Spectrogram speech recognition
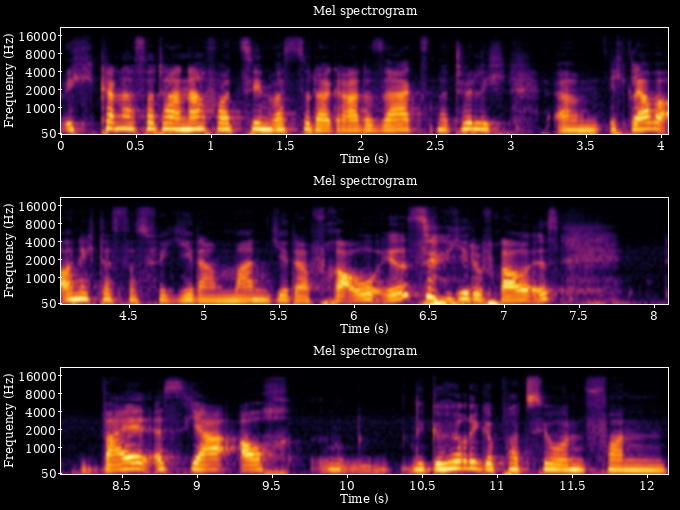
ich kann das total nachvollziehen, was du da gerade sagst. Natürlich, ähm, ich glaube auch nicht, dass das für jeder Mann, jeder Frau ist, jede Frau ist weil es ja auch eine gehörige Portion von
